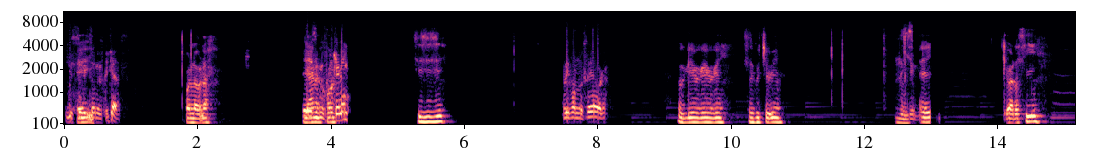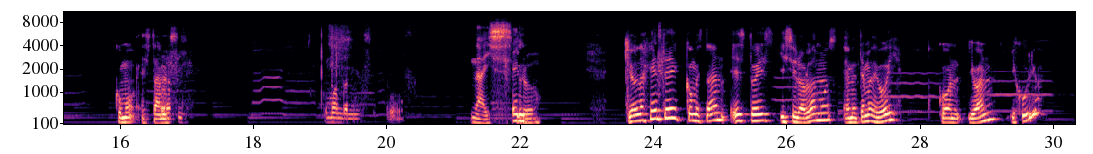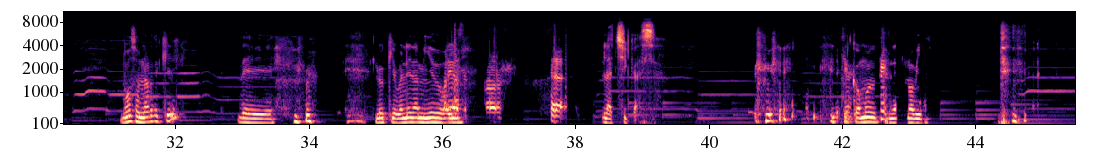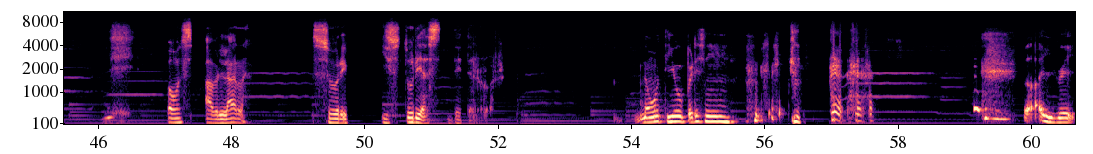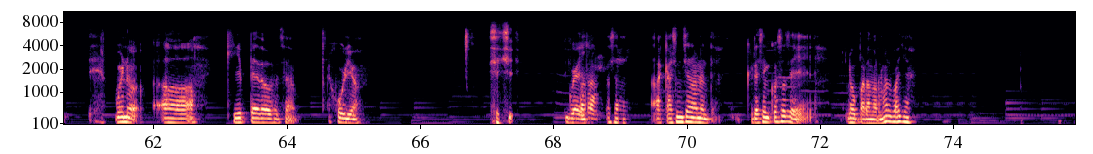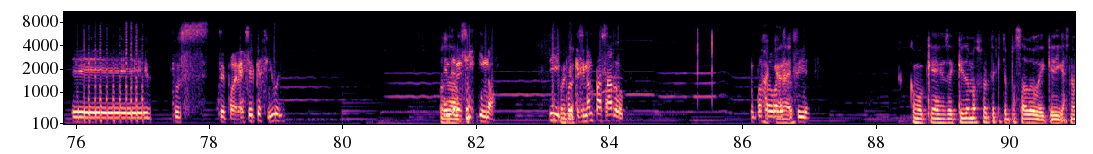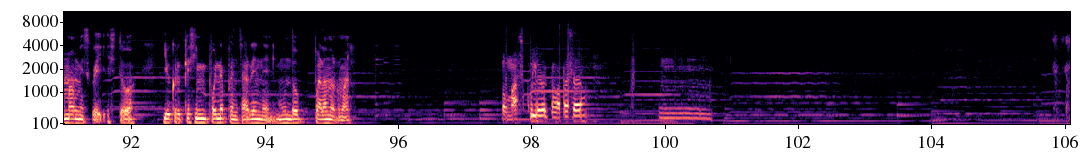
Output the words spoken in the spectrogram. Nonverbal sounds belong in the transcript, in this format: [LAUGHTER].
Listo, Ey. listo, ¿me escuchas? Hola, hola. Ya ¿se me mejor. Sí, sí, sí. No sé ahora. Ok, ok, ok. Se escucha bien. Nice. Que ahora sí. ¿Cómo están? Ahora sí. ¿Cómo andan, amigos? Nice, bro. ¿Qué onda, gente? ¿Cómo están? Esto es Y si lo hablamos en el tema de hoy con Iván y Julio. Vamos a hablar de qué? De [LAUGHS] lo que le da miedo, vaya. Las chicas. [LAUGHS] De cómo tener novia. Vamos a hablar sobre historias de terror. No, tío, pero sí. [LAUGHS] Ay, güey. Bueno, ah, ¿qué pedo? O sea, Julio, [LAUGHS] güey. Ajá. O sea, acá sinceramente, ¿crees en cosas de lo paranormal? Vaya. Eh, pues se podría decir que sí, güey. O sea, Entre sí y no. Sí, porque sí me han pasado. Me han pasado Ah, varias caray. cosillas. Como que, o sea, ¿qué es lo más fuerte que te ha pasado, güey? Que digas, no mames, güey, esto yo creo que sí me pone a pensar en el mundo paranormal. Lo más culero que me ha pasado. mm,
